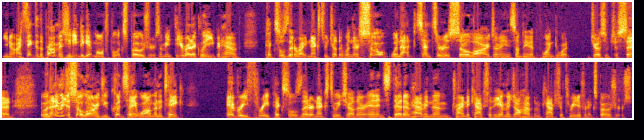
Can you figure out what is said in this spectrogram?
you know, I think that the problem is you need to get multiple exposures. I mean, theoretically, you could have pixels that are right next to each other when they're so when that sensor is so large. I mean, something to point to what Joseph just said. When that image is so large, you could say, well, I'm going to take every three pixels that are next to each other, and instead of having them trying to capture the image, I'll have them capture three different exposures.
